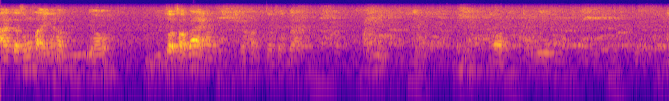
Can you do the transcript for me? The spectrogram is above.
อาจจะสงสัยนะครับ เดี๋ยวตรวจสอบได้ครับนะครับตรวจสอบได้เนี่ยครับถอดดูมา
